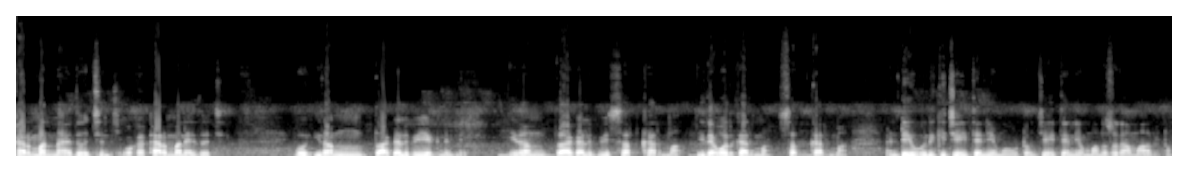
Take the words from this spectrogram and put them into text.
కర్మ అనేది వచ్చింది. ఒక కర్మ అనేది వచ్చింది. ఇదంతా కలిపి యజ్ఞమే. ఇదంతా కలిపి సత్కర్మ. ఇది ఎవరి కర్మ? సత్కర్మ. అంటే ఉనికి చైతన్యం అవటం చైతన్యం మనసుగా మారటం.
